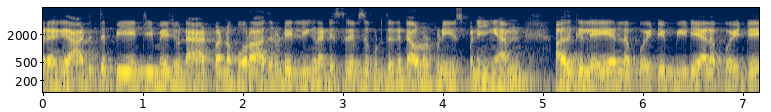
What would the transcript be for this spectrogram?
பிறகு அடுத்த பிஎன்ஜி இமேஜ் ஒன்று ஆட் பண்ண போகிறோம் அதனுடைய லிங்க் நான் டிஸ்கிரிப்ஷன் கொடுத்துருக்கேன். டவுன்லோட் பண்ணி யூஸ் பண்ணிங்க அதுக்கு லேயரில் போயிட்டு மீடியாவில் போயிட்டு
